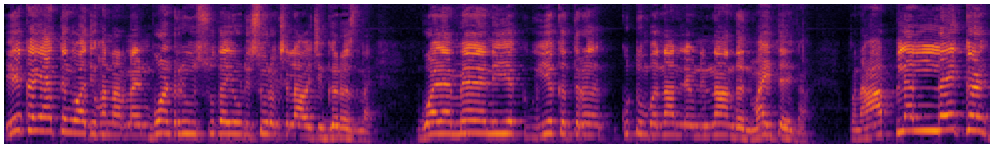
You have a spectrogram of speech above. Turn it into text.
एकही आतंकवादी होणार नाही बॉन्ड्री सुद्धा एवढी सुरक्षा लावायची गरज नाही. गोळ्या मेळ्याने एक एकत्र कुटुंब नांदल्याने नांदन माहिती आहे का? पण आपल्या लयकंड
